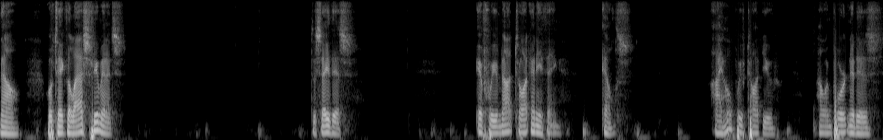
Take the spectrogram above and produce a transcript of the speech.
Now, we'll take the last few minutes to say this. If we've not taught anything else, I hope we've taught you how important it is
